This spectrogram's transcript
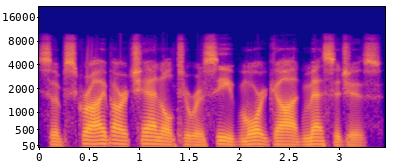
Subscribe our channel to receive more God messages.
